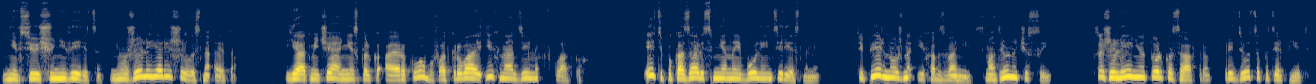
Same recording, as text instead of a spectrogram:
мне все еще не верится. Неужели я решилась на это? Я отмечаю несколько аэроклубов, открывая их на отдельных вкладках. Эти показались мне наиболее интересными. Теперь нужно их обзвонить. Смотрю на часы. К сожалению, только завтра. Придется потерпеть.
